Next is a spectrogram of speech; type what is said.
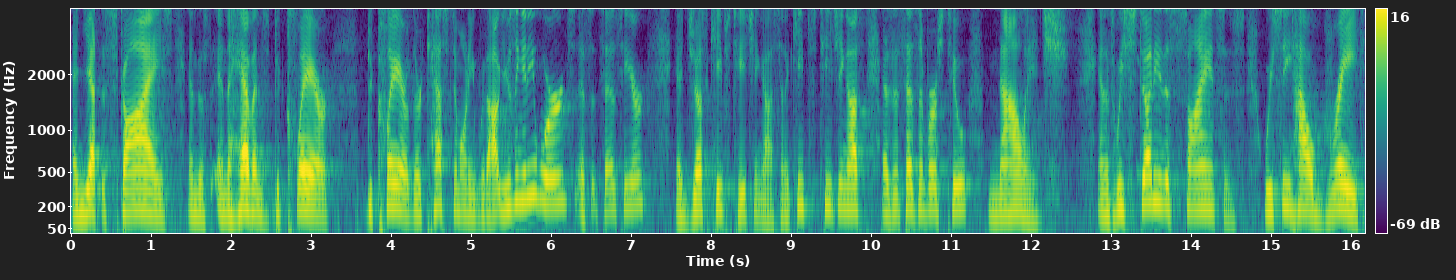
And yet the skies and the, and the heavens declare, declare their testimony without using any words, as it says here. It just keeps teaching us. And it keeps teaching us, as it says in verse 2, knowledge. And as we study the sciences, we see how great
